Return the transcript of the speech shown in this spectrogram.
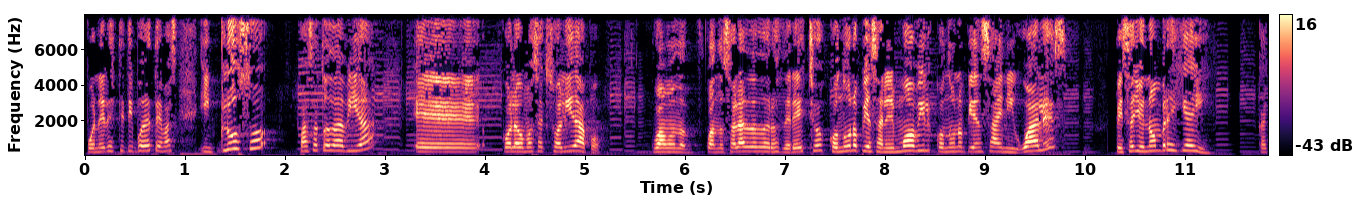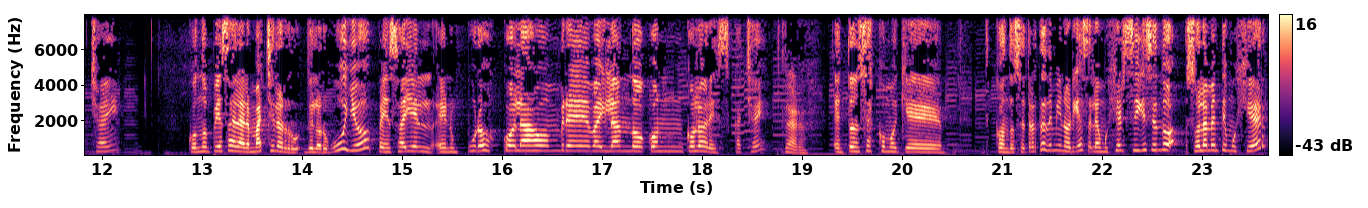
poner este tipo de temas, incluso pasa todavía eh, con la homosexualidad, po. Cuando, cuando se habla de los derechos, cuando uno piensa en el móvil, cuando uno piensa en iguales, pensáis en hombres gay, ¿cachai? Cuando piensa en la marcha del orgullo, pensáis en, en puros colas hombres bailando con colores, ¿cachai? Claro. Entonces, como que cuando se trata de minorías, la mujer sigue siendo solamente mujer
